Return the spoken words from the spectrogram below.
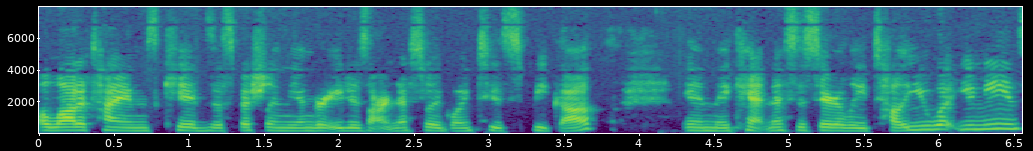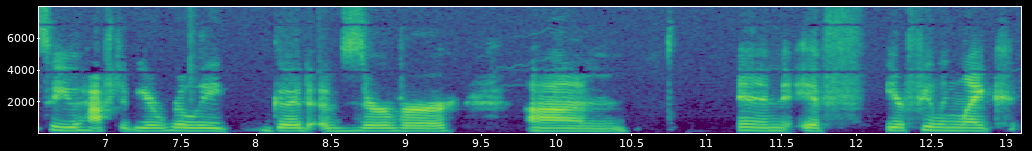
A lot of times, kids, especially in the younger ages, aren't necessarily going to speak up and they can't necessarily tell you what you need. So you have to be a really good observer. Um, and if you're feeling like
